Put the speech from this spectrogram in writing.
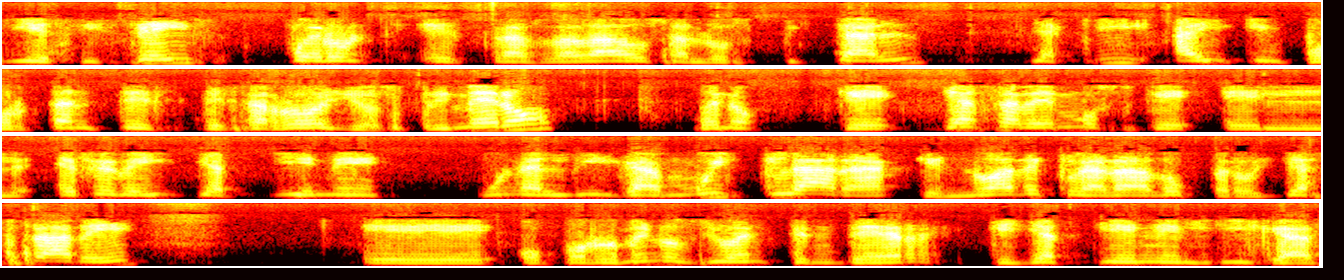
16 fueron eh, trasladados al hospital y aquí hay importantes desarrollos. Primero, bueno, que ya sabemos que el FBI ya tiene una liga muy clara que no ha declarado, pero ya sabe, eh, o por lo menos dio a entender que ya tiene ligas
